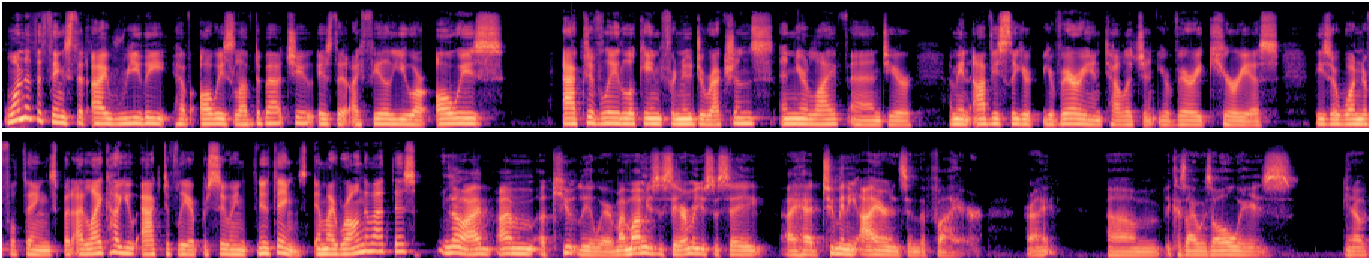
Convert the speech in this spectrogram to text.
One of the things that I really have always loved about you is that I feel you are always actively looking for new directions in your life and you're I mean obviously you're you're very intelligent, you're very curious. These are wonderful things, but I like how you actively are pursuing new things. Am I wrong about this? No, I'm I'm acutely aware. My mom used to say, Irma used to say, I had too many irons in the fire, right? Um, because I was always, you know,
